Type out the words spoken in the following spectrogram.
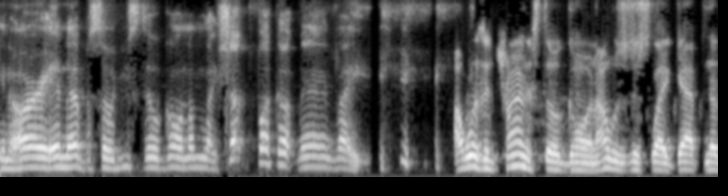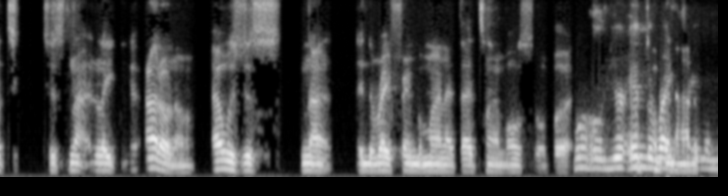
you know, all right, in the episode, you still going. I'm like, shut the fuck up, man. Like, I wasn't trying to still going. I was just like gapping up to just not like, I don't know. I was just not in the right frame of mind at that time also. But well, you're in the right frame of mind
